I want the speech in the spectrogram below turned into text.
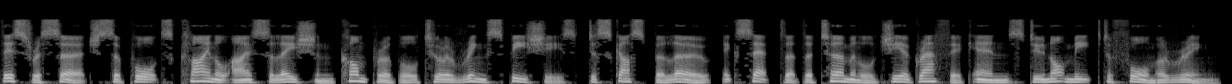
This research supports clinal isolation comparable to a ring species, discussed below, except that the terminal geographic ends do not meet to form a ring.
